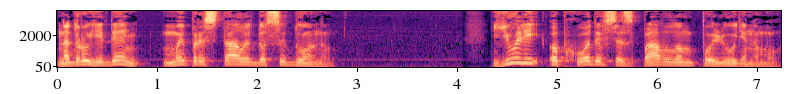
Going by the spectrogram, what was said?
На другий день ми пристали до Сидону. Юлій обходився з Павлом по людяному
